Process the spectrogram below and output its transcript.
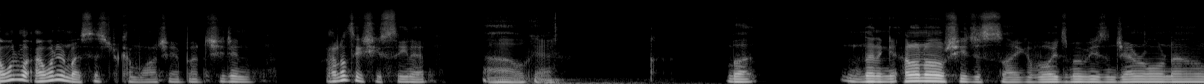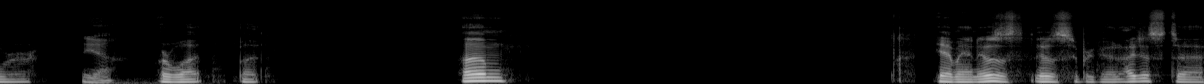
I wanted my, I wanted my sister to come watch it, but she didn't. I don't think she's seen it. oh okay. But then again, I don't know if she just like avoids movies in general or now or Yeah. or what. But um, yeah, man, it was it was super good. I just uh,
